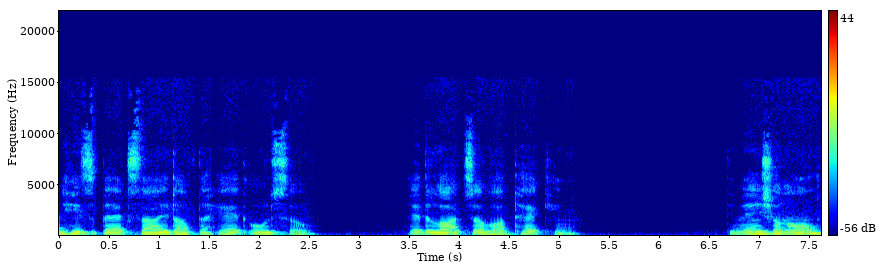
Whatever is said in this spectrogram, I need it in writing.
On his backside of the head also. Had lots of attacking. Dimensional.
